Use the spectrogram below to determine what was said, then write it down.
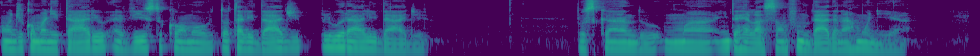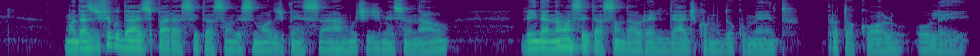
onde o comunitário é visto como totalidade pluralidade, buscando uma interrelação fundada na harmonia. Uma das dificuldades para a aceitação desse modo de pensar multidimensional vem da não aceitação da oralidade como documento, protocolo ou lei,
